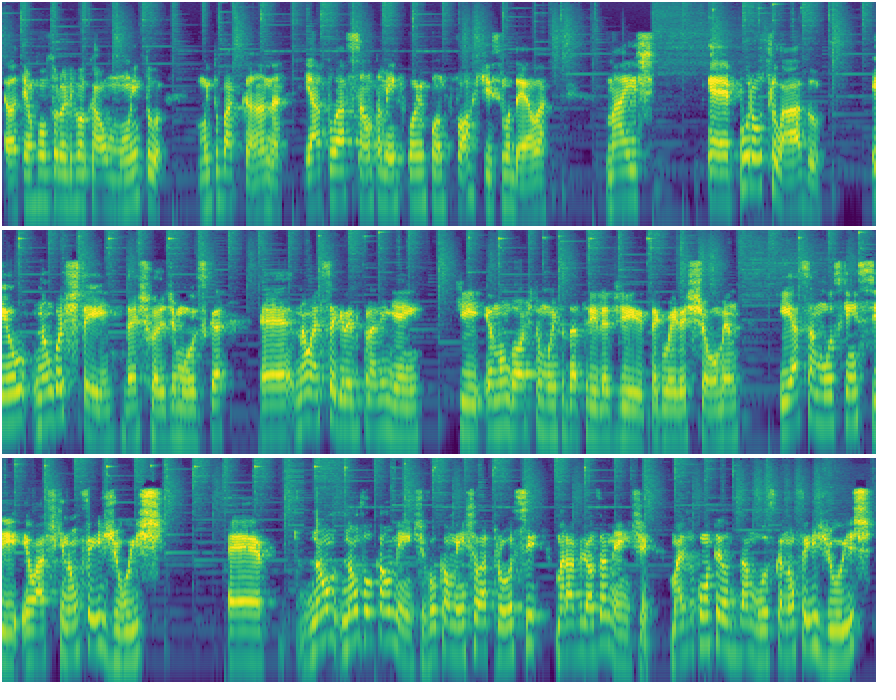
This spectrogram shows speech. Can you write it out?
ela tem um controle vocal muito, muito bacana, e a atuação também foi um ponto fortíssimo dela. Mas, é, por outro lado, eu não gostei da escolha de música. É, não é segredo pra ninguém que eu não gosto muito da trilha de The Greatest Showman. E essa música em si, eu acho que não fez jus é, não, não vocalmente, vocalmente ela trouxe maravilhosamente, mas o conteúdo da música não fez jus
